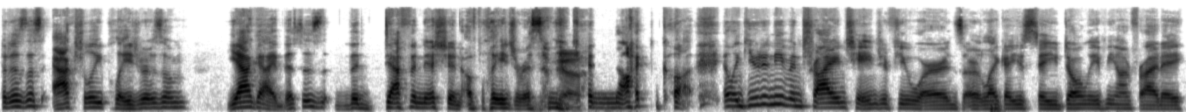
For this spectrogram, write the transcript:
"But is this actually plagiarism?" Yeah, guy, this is the definition of plagiarism. Yeah. You cannot cut, and like you didn't even try and change a few words, or like I used to say, you don't leave me on Friday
